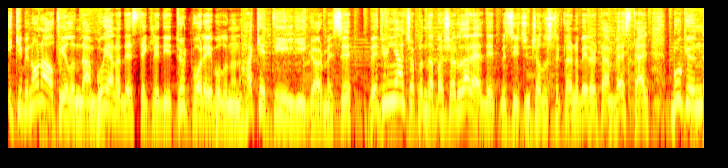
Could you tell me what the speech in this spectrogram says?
2016 yılından bu yana desteklediği Türk voleybolunun hak ettiği ilgiyi görmesi ve dünya çapında başarılar elde etmesi için çalıştıklarını belirten Vestel, bugün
